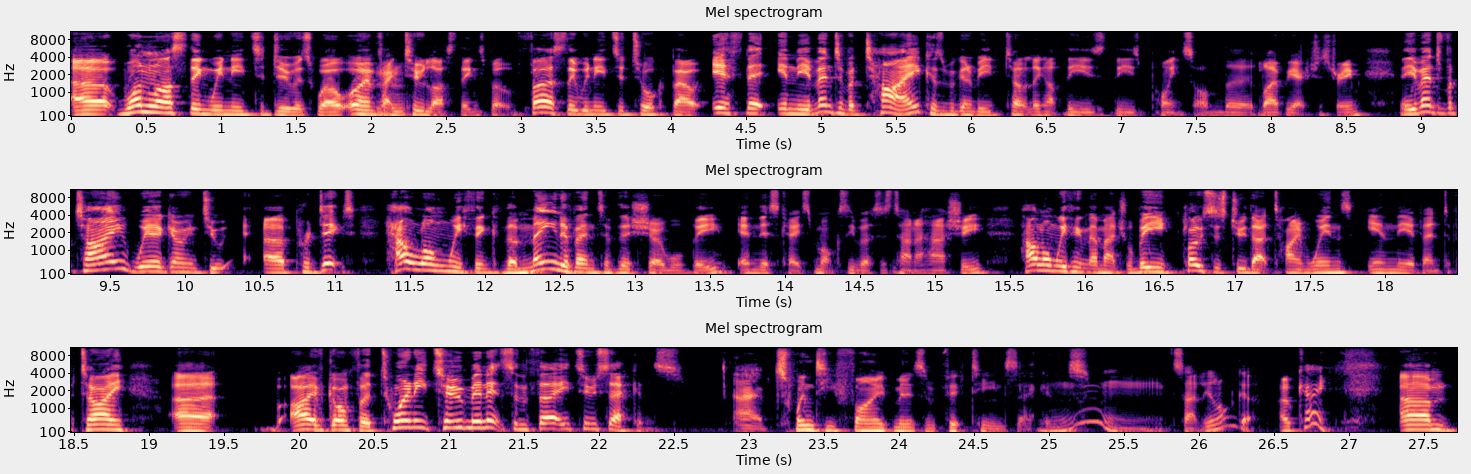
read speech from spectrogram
Uh, one last thing we need to do as well, or in Mm-hmm. fact, two last things. But firstly, we need to talk about if the in the event of a tie, because we're going to be totaling up these these points on the live reaction stream. In the event of a tie, we're going to uh, predict how long we think the main event of this show will be. In this case, Moxie versus Tanahashi. How long we think that match will be. Closest to that time wins. In the event of a tie, uh, I've gone for 22 minutes and 32 seconds. I have 25 minutes and 15 seconds. Hmm, slightly longer. Okay. Um,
